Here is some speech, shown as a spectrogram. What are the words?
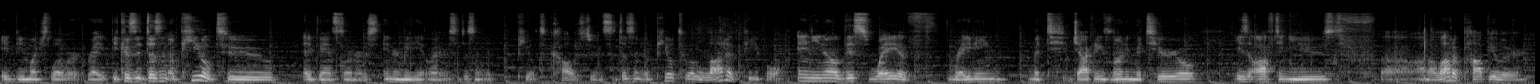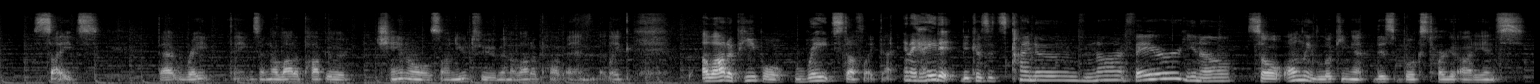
it'd be much lower, right? Because it doesn't appeal to advanced learners, intermediate learners. It doesn't appeal to college students. It doesn't appeal to a lot of people. And you know, this way of rating Japanese learning material is often used uh, on a lot of popular sites that rate things and a lot of popular channels on YouTube and a lot of pop and like a lot of people rate stuff like that and I hate it because it's kind of not fair, you know. So only looking at this book's target audience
